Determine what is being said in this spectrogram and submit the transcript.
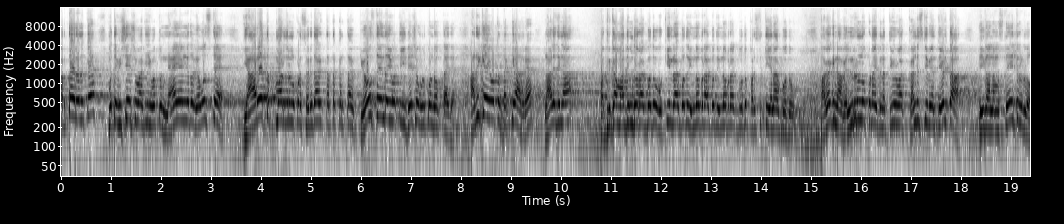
ಬರ್ತಾ ಇರೋದಕ್ಕೆ ಮತ್ತು ವಿಶೇಷವಾಗಿ ಇವತ್ತು ನ್ಯಾಯಾಂಗದ ವ್ಯವಸ್ಥೆ ಯಾರೇ ತಪ್ಪು ಮಾಡಿದ್ರು ಕೂಡ ಸರಿದಾರಿಗೆ ತರ್ತಕ್ಕಂಥ ವ್ಯವಸ್ಥೆಯಿಂದ ಇವತ್ತು ಈ ದೇಶ ಉಳ್ಕೊಂಡು ಹೋಗ್ತಾ ಇದೆ. ಅದಕ್ಕೆ ಇವತ್ತು ಧಕ್ಕೆ ಆದರೆ ನಾಳೆ ದಿನ ಪತ್ರಿಕಾ ಮಾಧ್ಯಮದವರಾಗ್ಬೋದು ವಕೀಲರಾಗ್ಬೋದು ಇನ್ನೊಬ್ಬರಾಗ್ಬೋದು ಇನ್ನೊಬ್ಬರಾಗ್ಬೋದು ಪರಿಸ್ಥಿತಿ ಏನಾಗ್ಬೋದು? ಹಾಗಾಗಿ ನಾವೆಲ್ಲರೂ ಕೂಡ ಇದನ್ನು ತೀವ್ರವಾಗಿ ಖಂಡಿಸ್ತೀವಿ ಅಂತ ಹೇಳ್ತಾ ಈಗ ನಮ್ಮ ಸ್ನೇಹಿತರುಗಳು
